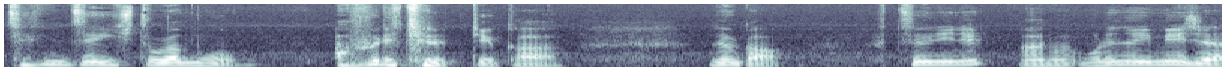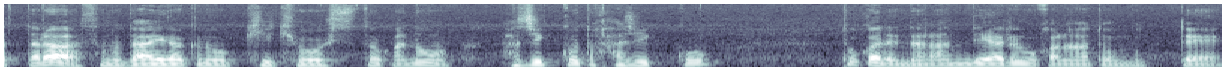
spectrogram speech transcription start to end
全然人がもう溢れてるっていうかなんか普通にねあの俺のイメージだったらその大学の大きい教室とかの端っこと端っことかで並んでやるのかなと思って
